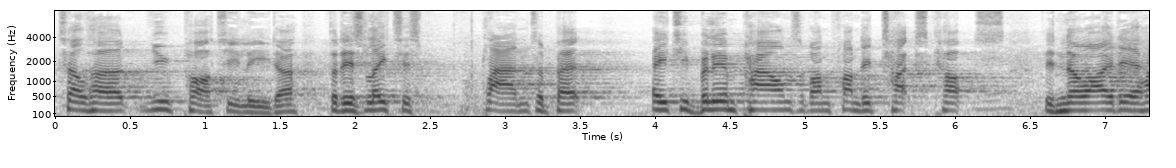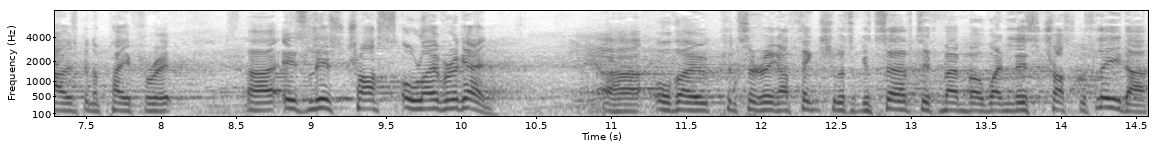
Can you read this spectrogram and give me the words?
tell her new party leader that his latest plan to bet 80 billion pounds of unfunded tax cuts, with no idea how he's going to pay for it, uh, is Liz Truss all over again. Uh, although, considering I think she was a Conservative member when Liz Truss was leader,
